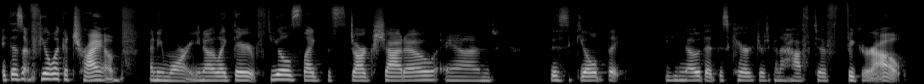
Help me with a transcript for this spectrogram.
it doesn't feel like a triumph anymore. You know, like there feels like this dark shadow and this guilt that you know that this character is going to have to figure out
